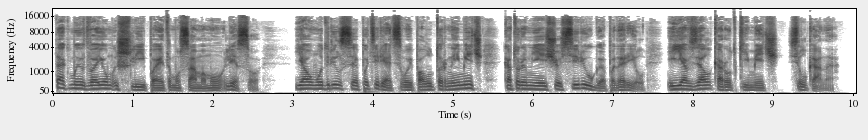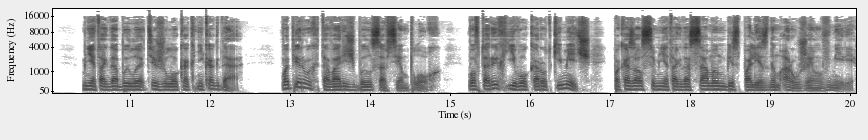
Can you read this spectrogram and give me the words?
Так мы вдвоем и шли по этому самому лесу. Я умудрился потерять свой полуторный меч, который мне еще Серюга подарил, и я взял короткий меч Силкана. Мне тогда было тяжело как никогда. Во-первых, товарищ был совсем плох. Во-вторых, его короткий меч показался мне тогда самым бесполезным оружием в мире.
